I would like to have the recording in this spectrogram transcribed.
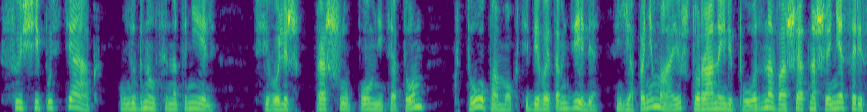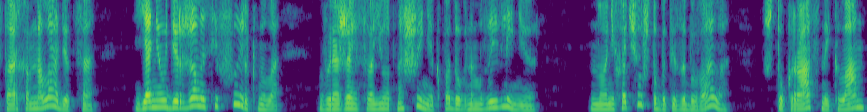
Сущий пустяк, улыбнулся Натаниэль. Всего лишь прошу помнить о том, кто помог тебе в этом деле. Я понимаю, что рано или поздно ваши отношения с Аристархом наладятся. Я не удержалась и фыркнула, выражая свое отношение к подобному заявлению. Но не хочу, чтобы ты забывала, что Красный клан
